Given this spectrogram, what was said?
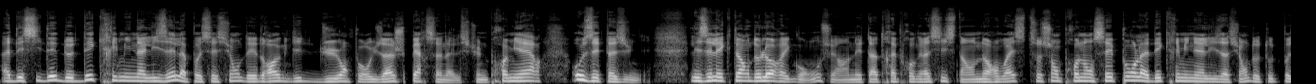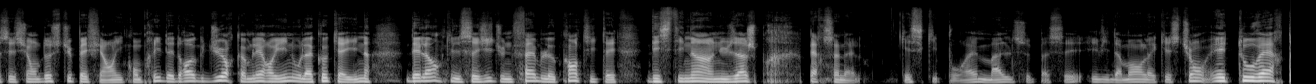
a décidé de décriminaliser la possession des drogues dites dures pour usage personnel. C'est une première aux États-Unis. Les électeurs de l'Oregon, c'est un État très progressiste hein, en nord-ouest, se sont prononcés pour la décriminalisation de toute possession de stupéfiants, y compris des drogues dures comme l'héroïne ou la cocaïne, dès lors qu'il s'agit d'une faible quantité destiné à un usage personnel. Qu'est-ce qui pourrait mal se passer? Évidemment, la question est ouverte.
